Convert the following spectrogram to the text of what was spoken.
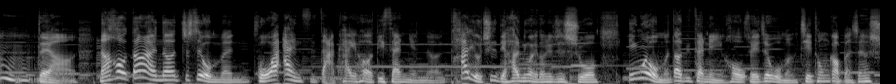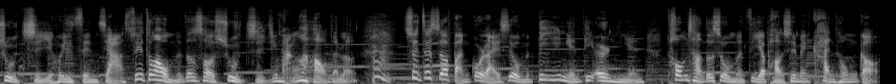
嗯嗯，对啊。然后当然呢，就是我们国外案子打开以后的第三年呢，它有趣的点还有另外一个东西，就是说，因为我们到第三年以后，随着我们接通告本身数值也会一直增加，所以通常我们这时候数值已经蛮好的了。嗯。所以这时候反过来，是我们第一年、第二年通常都是我们自己要跑去那边看通告，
